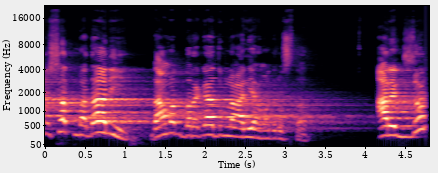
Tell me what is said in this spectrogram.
আরশাদ মাদানি, দামত বারাকাতুল্লাহ আলী আমাদের উস্তাদ। আরেকজন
